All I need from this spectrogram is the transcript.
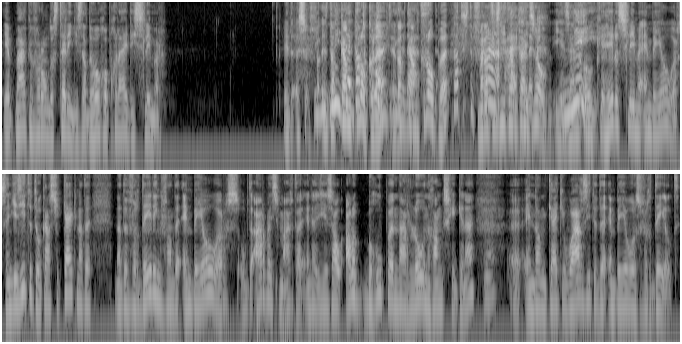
je maakt een veronderstelling, is dat de hoogopgeleide is slimmer. Dat kan kloppen, hè? Dat kan kloppen. Dat is de vraag, maar dat is niet altijd zo. Je zijn ook hele slimme MBO'ers. En je ziet het ook als je kijkt naar de, naar de verdeling van de MBO'ers op de arbeidsmarkt. En je zou alle beroepen naar loon rangschikken. Hè? Ja. Uh, en dan kijk je waar zitten de MBO'ers verdeeld.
